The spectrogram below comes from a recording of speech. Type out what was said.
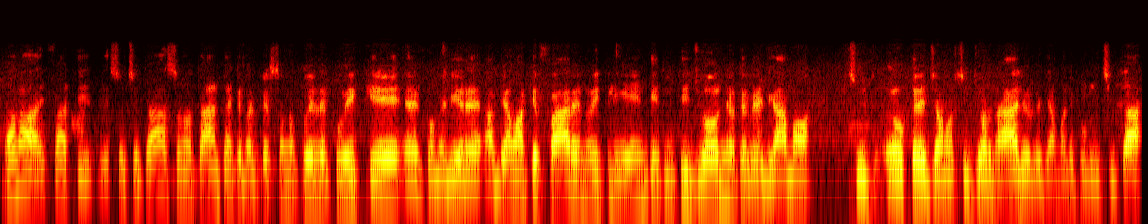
No, no, infatti le società sono tante anche perché sono quelle poi che, eh, come dire, abbiamo a che fare noi clienti tutti i giorni o che vediamo su, o che leggiamo sui giornali o vediamo le pubblicità.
